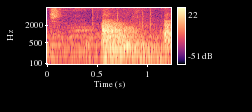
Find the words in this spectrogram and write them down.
lo quiten.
